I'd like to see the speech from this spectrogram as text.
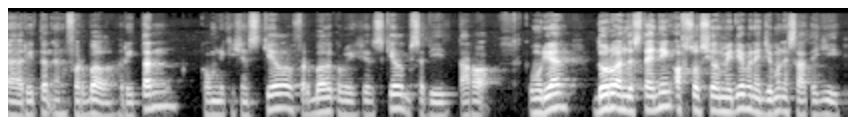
Uh, written and verbal. Written communication skill, verbal communication skill bisa ditaruh. Kemudian thorough understanding of social media management and strategi.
